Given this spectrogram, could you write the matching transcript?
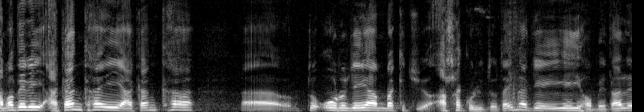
আমাদের এই আকাঙ্ক্ষা এই আকাঙ্ক্ষা তো অনুযায়ী আমরা কিছু আশা করি তো, তাই না? যে এই হবে। তাহলে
